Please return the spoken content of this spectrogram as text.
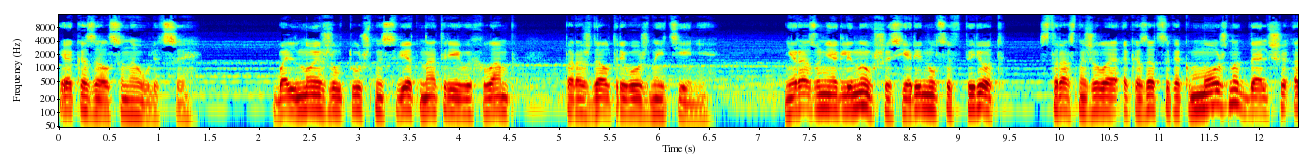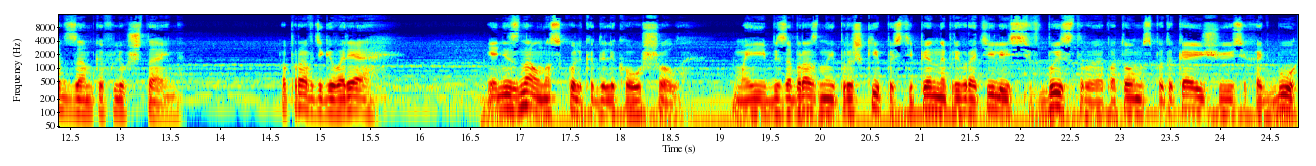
и оказался на улице. Больной желтушный свет натриевых ламп порождал тревожные тени. Ни разу не оглянувшись, я ринулся вперед, страстно желая оказаться как можно дальше от замка Флюхштайн. По правде говоря, я не знал, насколько далеко ушел. Мои безобразные прыжки постепенно превратились в быструю, а потом спотыкающуюся ходьбу.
